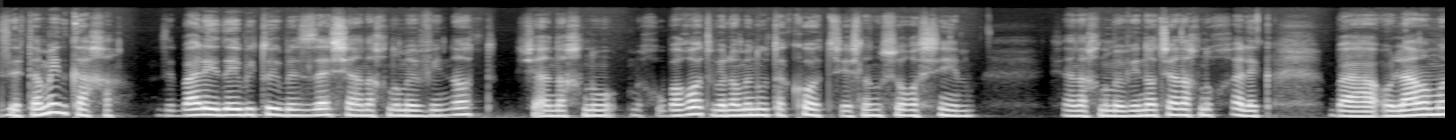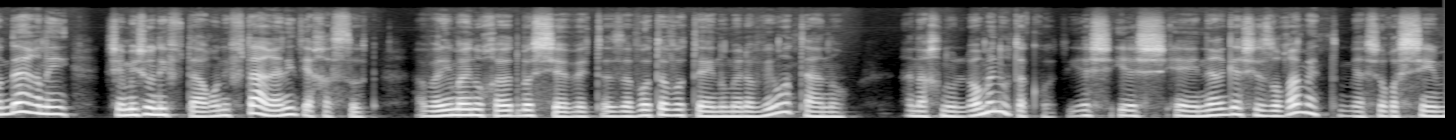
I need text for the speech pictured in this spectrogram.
זה תמיד ככה. זה בא לידי ביטוי בזה שאנחנו מבינות שאנחנו מחוברות ולא מנותקות, שיש לנו שורשים, שאנחנו מבינות שאנחנו חלק. בעולם המודרני, כשמישהו נפטר, הוא נפטר, אין התייחסות. אבל אם היינו חיות בשבט, אז אבות אבותינו מלווים אותנו. אנחנו לא מנותקות, יש, יש אנרגיה שזורמת מהשורשים.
